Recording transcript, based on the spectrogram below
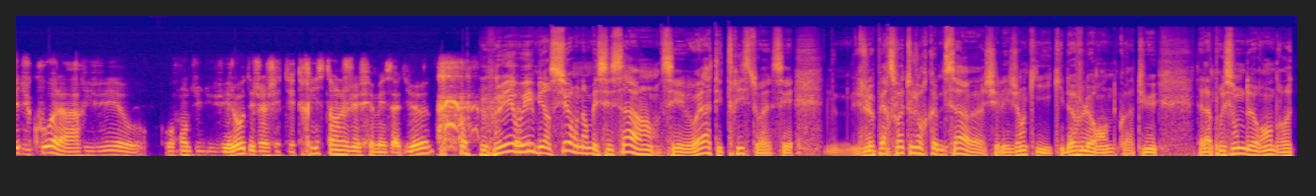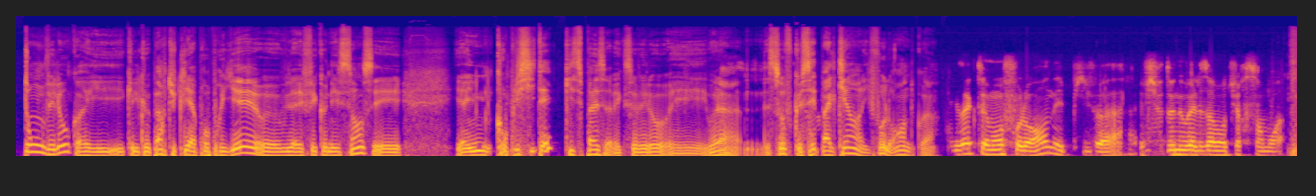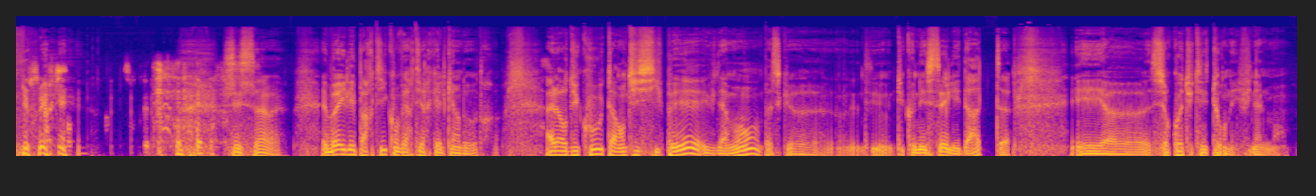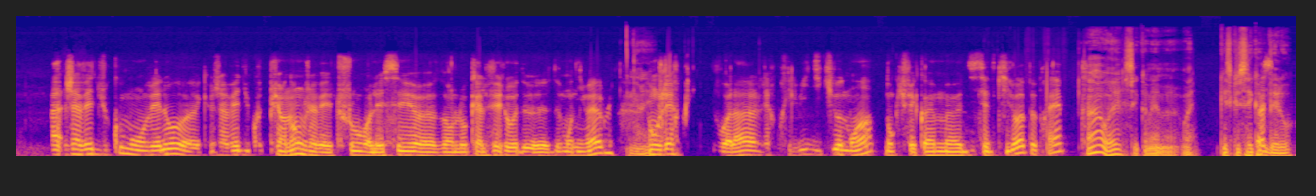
Et du coup, à l'arrivée au, au rendu du vélo, déjà j'étais triste, hein, je lui ai fait mes adieux. Oui, oui, bien sûr. Non, mais c'est ça. hein. C'est voilà, t'es triste. Ouais. C'est, je le perçois toujours comme ça euh, chez les gens qui, qui doivent le rendre. Quoi. Tu as l'impression de rendre ton vélo. Quoi. Et quelque part, tu te l'es approprié. euh, vous avez fait connaissance et il y a une complicité qui se passe avec ce vélo. Et voilà. Sauf que c'est pas le tien. Il faut le rendre. Quoi. Exactement, faut le rendre et puis va vivre de nouvelles aventures sans moi. C'est ça, ouais. Et ben, il est parti convertir quelqu'un d'autre. Alors, du coup, t'as anticipé, évidemment, parce que tu, connaissais les dates. Et euh, sur quoi tu t'es tourné, finalement? Ah, j'avais du coup mon vélo euh, que j'avais du coup depuis un an que j'avais toujours laissé euh, dans le local vélo de, de mon immeuble. Ouais. Donc je l'ai repris. Voilà, je l'ai repris lui 10 kilos de moins, donc il fait quand même euh, 17 kilos à peu près. Ah ouais, c'est quand même... Ouais. Qu'est-ce que c'est comme Ouais, c'est- vélo?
